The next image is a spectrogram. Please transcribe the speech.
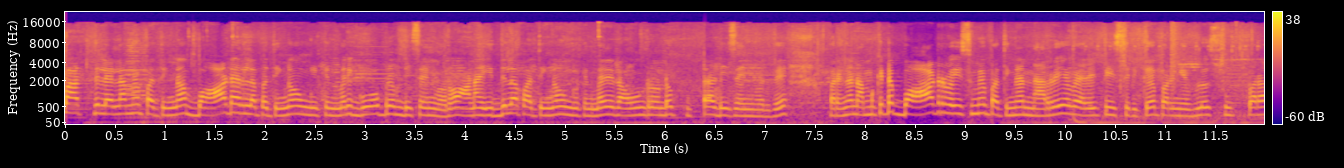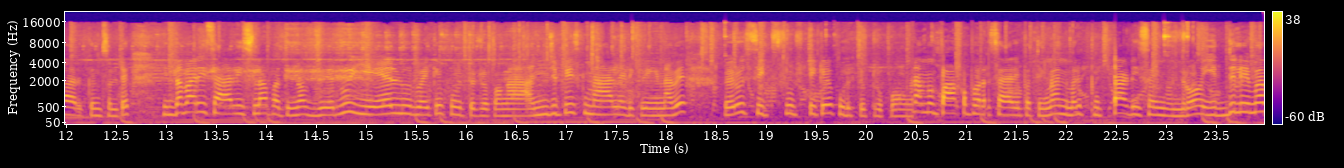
பார்த்ததுல எல்லாமே பார்த்தீங்கன்னா பார்டரில் பார்த்தீங்கன்னா உங்களுக்கு இந்த மாதிரி கோபுரம் டிசைன் வரும். ஆனால் இதில் பார்த்தீங்கன்னா உங்களுக்கு இந்த மாதிரி ரவுண்ட் ரவுண்டாக புட்டா டிசைன் வருது. பாருங்கள் நம்மக்கிட்ட பார்டர் வைஸுமே பார்த்தீங்கன்னா நிறைய வெரைட்டிஸ் இருக்குது பாருங்கள் எவ்வளோ சூப்பராக இருக்குன்னு சொல்லிட்டு. இந்த மாதிரி சாரீஸ்லாம் பார்த்தீங்கன்னா வெறும் ஏழ்நூறுபாய்க்கே கொடுத்துட்ருக்கோங்க. அஞ்சு பீஸ்க்கு மேலே எடுக்கிறீங்கன்னாவே வெறும் சிக்ஸ் ஃபிஃப்டிக்கே கொடுத்துட்ருக்கோம். நம்ம பார்க்க போகிற சாரீ பார்த்தீங்கன்னா இந்த மாதிரி புட்டா டிசைன் வந்துடும் இதுலேயுமே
